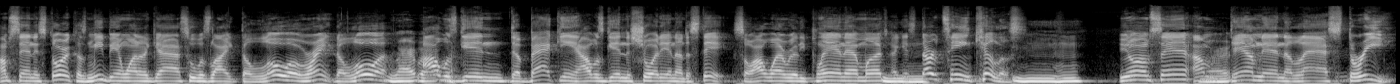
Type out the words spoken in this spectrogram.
I'm saying this story because me being one of the guys who was like the lower rank, the lower, Right, right. I was getting the back end. I was getting the short end of the stick, so I wasn't really playing that much. Like it's 13 killers. You know what I'm saying? I'm Mm-hmm. Right. damn near in the last three.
